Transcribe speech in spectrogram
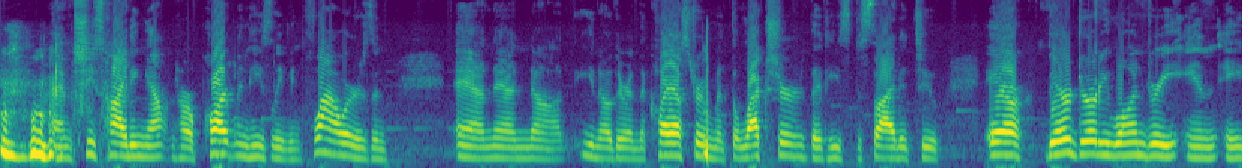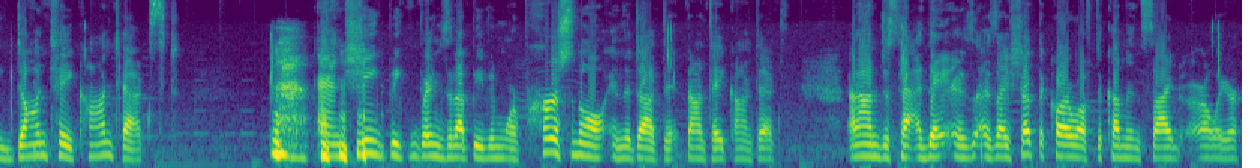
and she's hiding out in her apartment. He's leaving flowers, and and then uh, you know they're in the classroom at the lecture that he's decided to air their dirty laundry in a Dante context. and she be, brings it up even more personal in the Dante, Dante context. And I'm just they, as, as I shut the car off to come inside earlier,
